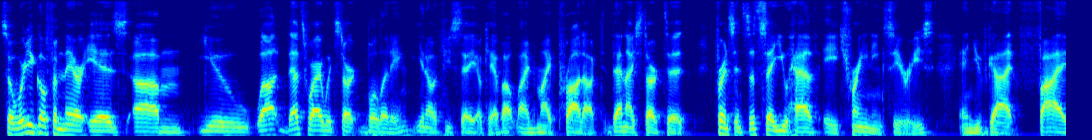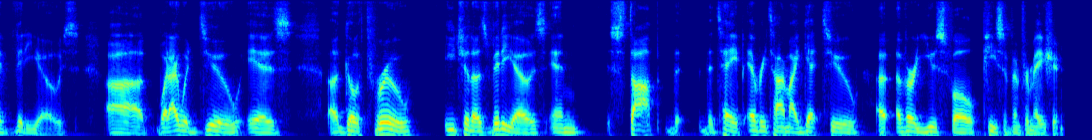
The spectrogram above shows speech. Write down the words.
So where do you go from there is um, you well that's where I would start bulleting. You know, if you say, okay, I've outlined my product, then I start to, for instance, let's say you have a training series and you've got five videos. Uh, what I would do is uh, go through each of those videos and stop the, the tape every time I get to a, a very useful piece of information.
